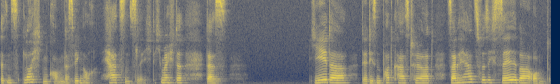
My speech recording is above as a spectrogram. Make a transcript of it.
ins Leuchten kommen. Deswegen auch Herzenslicht. Ich möchte, dass jeder, der diesen Podcast hört, sein Herz für sich selber und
